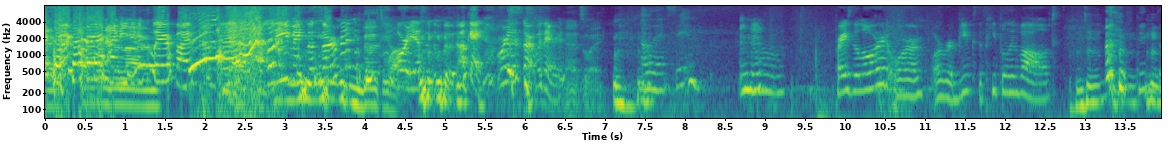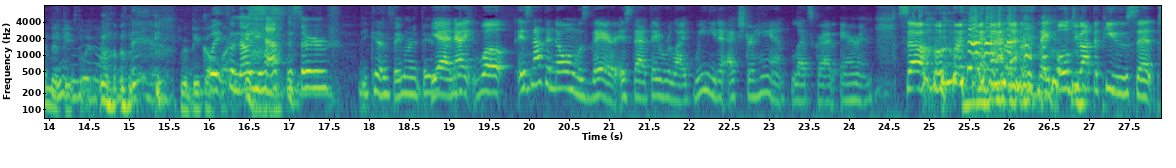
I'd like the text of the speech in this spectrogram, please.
it's your turn. I need you to That's clarify if leaving the sermon That's wild. or yes in the food. Okay, we're gonna start with Aaron. That's why. Oh, that's it. Mm-hmm. Oh. Praise the Lord or or rebuke the people involved. the people. Rebuke all Wait, so now you have to serve because they weren't there. Yeah, now well, it's not that no one was there, it's that they were like, We need an extra hand. Let's grab Aaron. So they pulled you out the pews, said,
